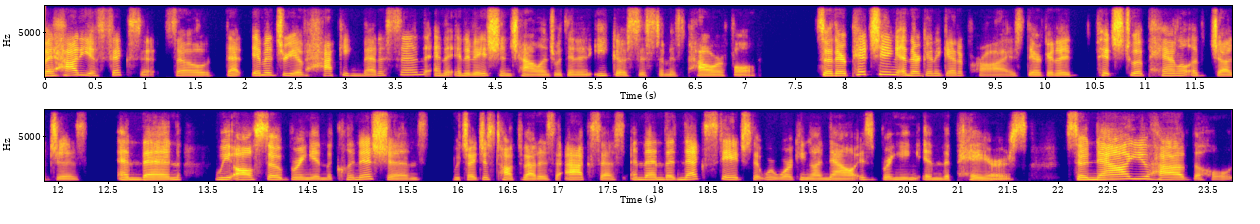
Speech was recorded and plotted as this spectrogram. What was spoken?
But how do you fix it? So, that imagery of hacking medicine and the innovation challenge within an ecosystem is powerful. So, they're pitching and they're going to get a prize. They're going to pitch to a panel of judges. And then we also bring in the clinicians, which I just talked about as the access. And then the next stage that we're working on now is bringing in the payers. So now you have the whole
